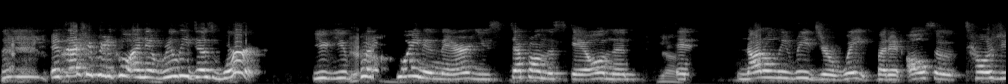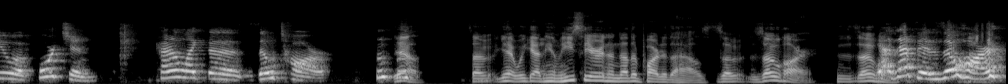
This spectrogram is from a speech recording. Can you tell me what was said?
it's actually pretty cool, and it really does work. You you put a coin in there, you step on the scale, and then Yeah. it not only reads your weight, but it also tells you a fortune, kind of like the Zotar. yeah. So yeah, we got him. He's here in another part of the house. Zo- Zohar. Zohar. Yeah, that's it, Zohar.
